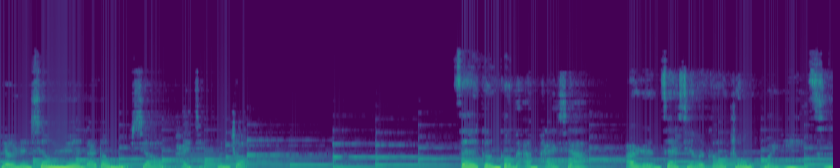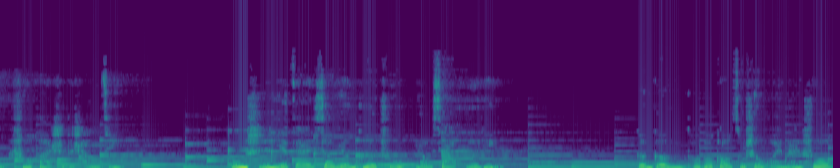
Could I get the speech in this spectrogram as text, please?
两人相约来到母校拍结婚照，在耿耿的安排下。二人再现了高中唯一一次说话时的场景，同时也在校园各处留下合影。耿耿偷偷告诉盛淮南说，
